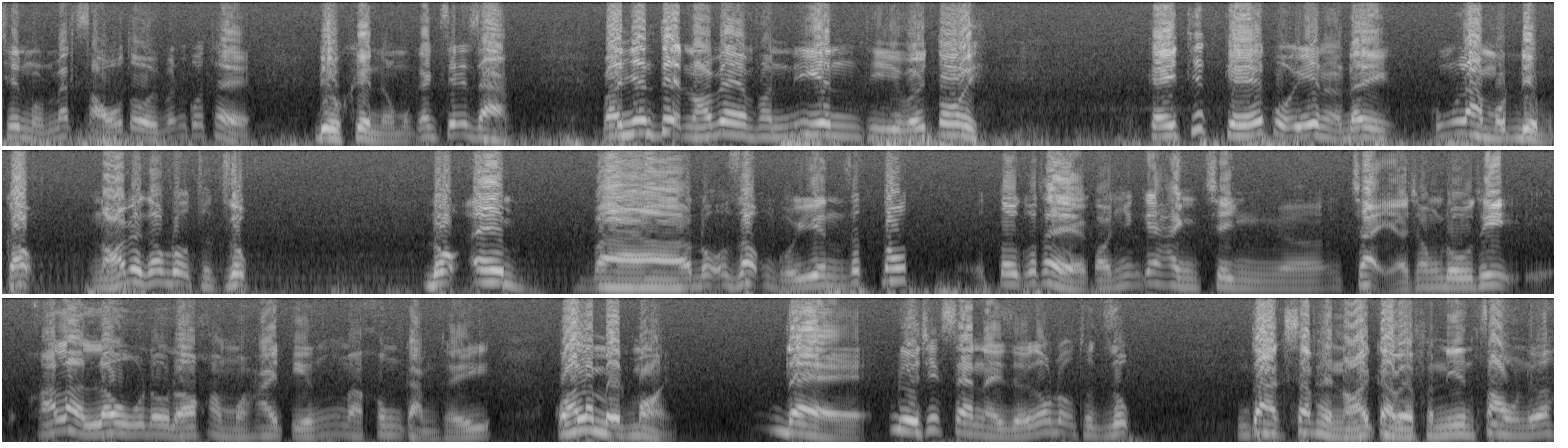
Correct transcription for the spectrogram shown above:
trên 1m6 tôi vẫn có thể điều khiển được một cách dễ dàng. Và nhân tiện nói về phần yên thì với tôi cái thiết kế của yên ở đây cũng là một điểm cộng, nói về góc độ thực dụng. Độ êm và độ rộng của yên rất tốt. Tôi có thể có những cái hành trình ờ, chạy ở trong đô thị khá là lâu, đâu đó khoảng một, hai tiếng mà không cảm thấy quá là mệt mỏi. Để đưa chiếc xe này dưới góc độ thực dụng, chúng ta sẽ phải nói cả về phần yên sau nữa.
